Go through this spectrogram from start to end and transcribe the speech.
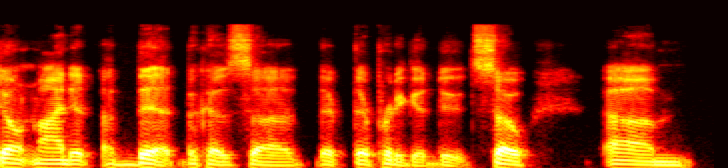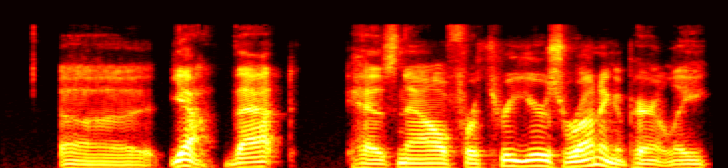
don't mind it a bit because uh, they're they're pretty good dudes. So um, uh, yeah, that has now for three years running apparently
